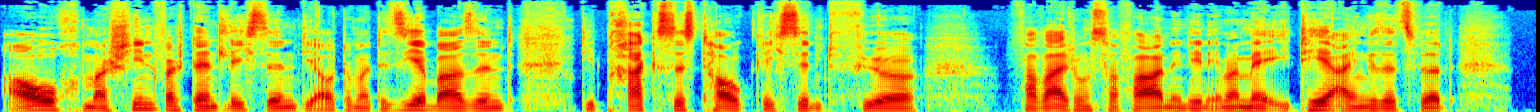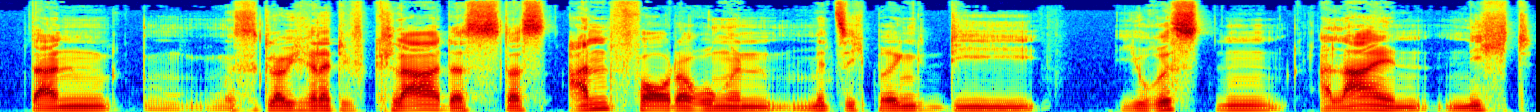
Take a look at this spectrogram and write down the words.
auch maschinenverständlich sind, die automatisierbar sind, die praxistauglich sind für Verwaltungsverfahren, in denen immer mehr IT eingesetzt wird, dann ist es, glaube ich, relativ klar, dass das Anforderungen mit sich bringt, die Juristen allein nicht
